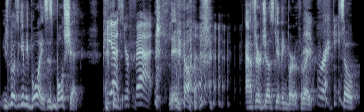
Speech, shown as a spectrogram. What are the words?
You're supposed to give me boys. This is bullshit. ps you're fat Yeah. after just giving birth, right? right So,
